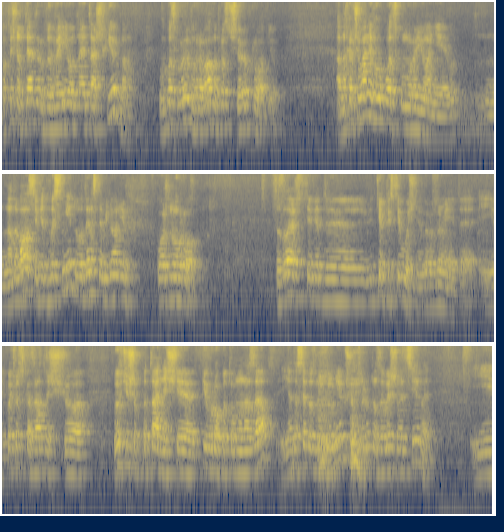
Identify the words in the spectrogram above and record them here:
Фактично тендер виграє одна і та ж фірма, в Глибоцькому районі вигравала просто 4 років. А на харчування в Глибоцькому районі надавалося від 8 до 11 мільйонів кожного року. Це залежить від, від кількості учнів, ви розумієте. І хочу сказати, що вивчивши питання ще півроку тому назад, я для себе зрозумів, що абсолютно завищені ціни. І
